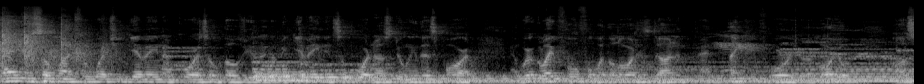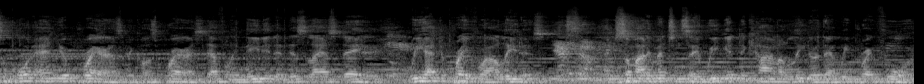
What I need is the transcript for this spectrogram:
Thank you so much for what you're giving. Of course, of those of you that have been giving and supporting us doing this part. We're grateful for what the Lord has done. And, and thank you for your loyal uh, support and your prayers because prayer is definitely needed in this last day. We had to pray for our leaders. Yes, sir. And somebody mentioned, say, we get the kind of leader that we pray for.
